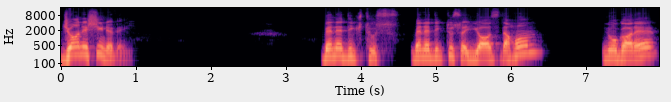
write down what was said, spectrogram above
جانشین وی. بندیکتوس بندیکتوس یازدهم نوگاره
